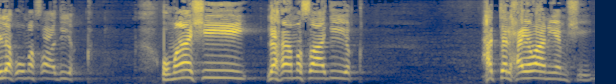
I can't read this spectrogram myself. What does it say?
له مصاديق وماشي لها مصاديق. حتى الحيوان يمشي.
